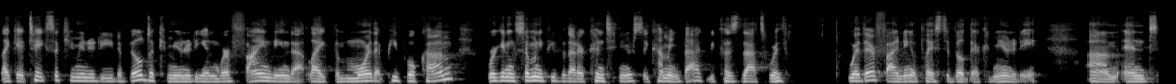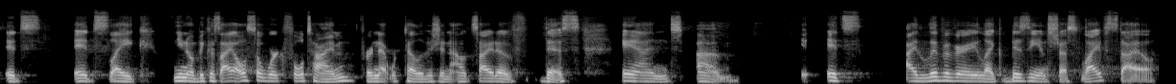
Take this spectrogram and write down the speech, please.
like it takes a community to build a community. And we're finding that like the more that people come we're getting so many people that are continuously coming back because that's where where they're finding a place to build their community. Um, and it's it's like you know, because I also work full time for network television outside of this. And um, it's, I live a very like busy and stressed lifestyle,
